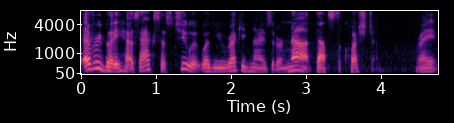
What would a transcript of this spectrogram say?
Everybody has access to it, whether you recognize it or not. That's the question, right?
